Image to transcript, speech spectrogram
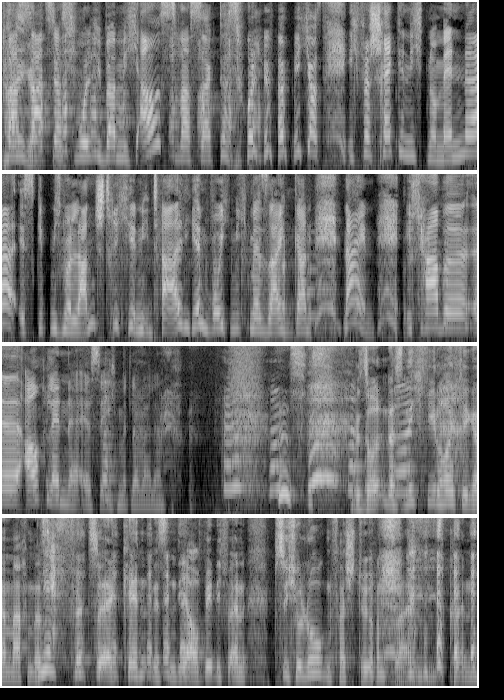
Was sagt das wohl über mich aus? Was sagt das wohl über mich aus? Ich verschrecke nicht nur Männer, es gibt nicht nur Landstriche in Italien, wo ich nicht mehr sein kann. Nein, ich habe äh, auch Länder esse ich mittlerweile. Wir sollten das nicht viel häufiger machen. Das führt zu Erkenntnissen, die auch wirklich für einen Psychologen verstörend sein können.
